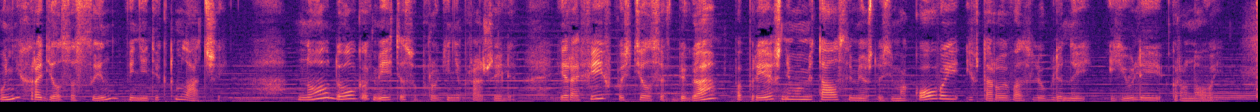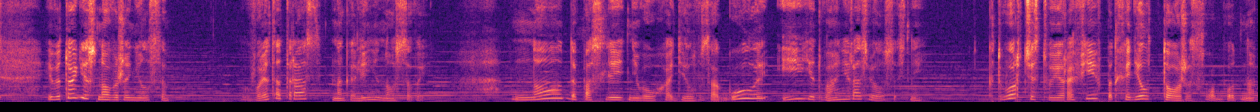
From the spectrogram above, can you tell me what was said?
У них родился сын Венедикт-младший. Но долго вместе супруги не прожили. Ерофеев пустился в бега, по-прежнему метался между Зимаковой и второй возлюбленной Юлией Руновой. И в итоге снова женился. В этот раз на Галине Носовой – но до последнего уходил в загулы и едва не развелся с ней. К творчеству Ерофеев подходил тоже свободно.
